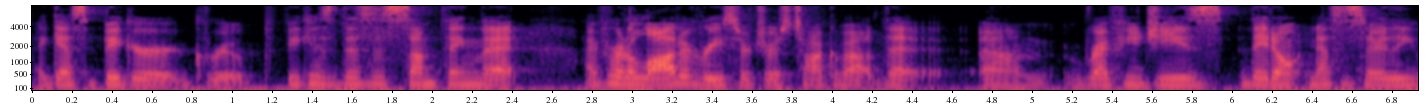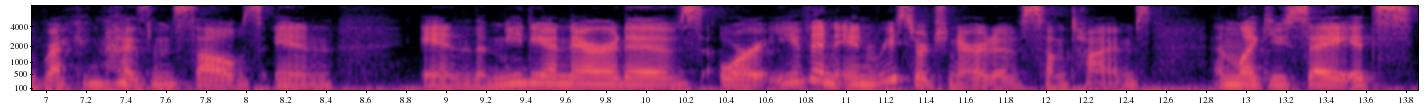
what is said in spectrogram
I guess, bigger group because this is something that I've heard a lot of researchers talk about that um, refugees they don't necessarily recognize themselves in in the media narratives or even in research narratives sometimes, and like you say, it's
